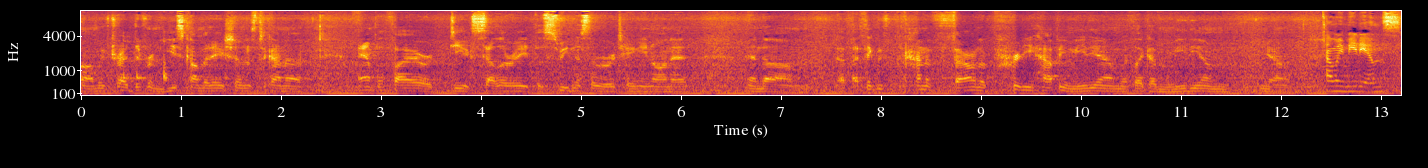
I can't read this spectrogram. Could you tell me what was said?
Um, we've tried different yeast combinations to kind of amplify or de-accelerate the sweetness that we're retaining on it. And um, I I think we've kind of found a pretty happy medium with like a medium, you know, How many mediums?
